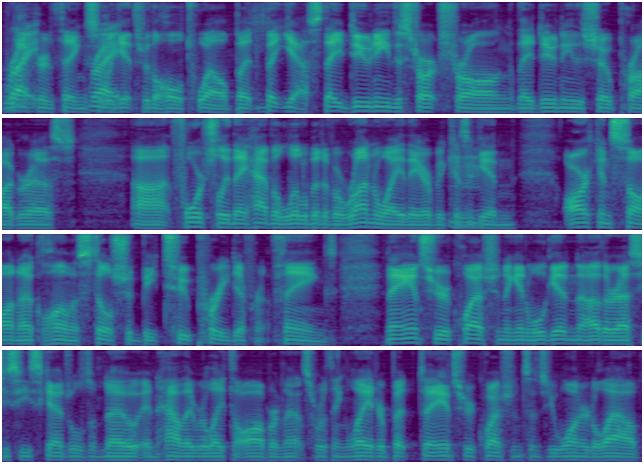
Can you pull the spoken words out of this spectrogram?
record right, things so right. we get through the whole twelve. But but yes, they do need to start strong. They do need to show progress. Uh, fortunately, they have a little bit of a runway there because, mm-hmm. again, Arkansas and Oklahoma still should be two pretty different things. And to answer your question, again, we'll get into other SEC schedules of note and how they relate to Auburn and that sort of thing later. But to answer your question, since you wondered aloud,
